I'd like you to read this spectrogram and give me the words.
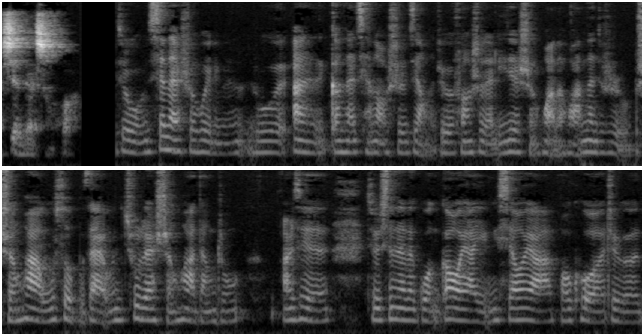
现代神话，就是我们现代社会里面，如果按刚才钱老师讲的这个方式来理解神话的话，那就是神话无所不在，我们住在神话当中，而且就现在的广告呀、营销呀，包括这个。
